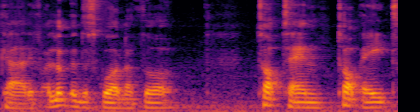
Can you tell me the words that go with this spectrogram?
Cardiff. I looked at the squad and I thought, top ten, top eight,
